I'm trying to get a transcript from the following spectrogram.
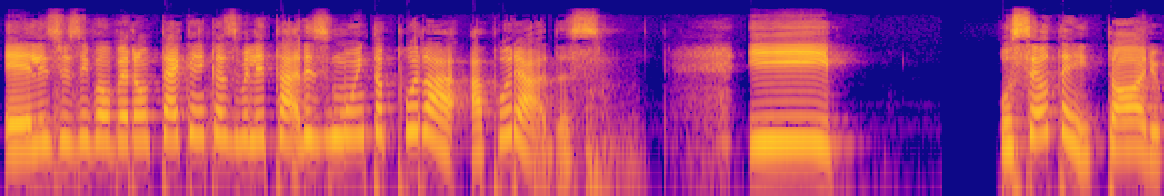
eles desenvolveram técnicas militares muito apura apuradas. E o seu território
